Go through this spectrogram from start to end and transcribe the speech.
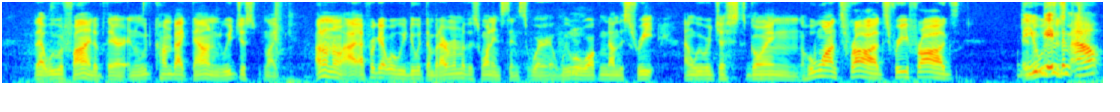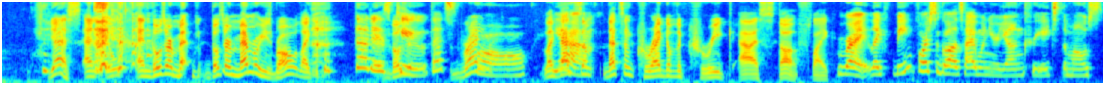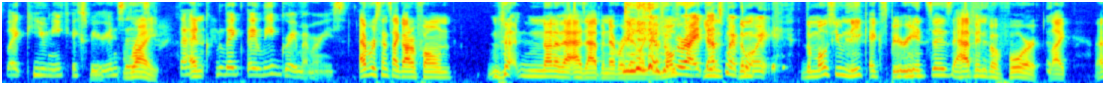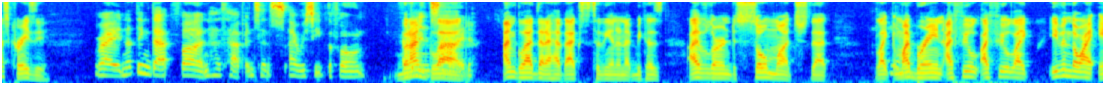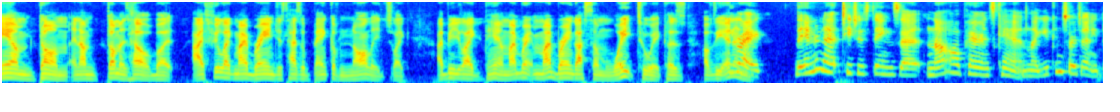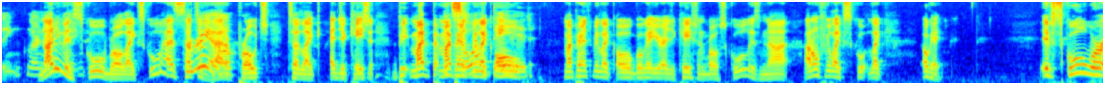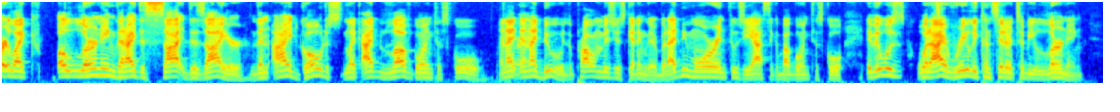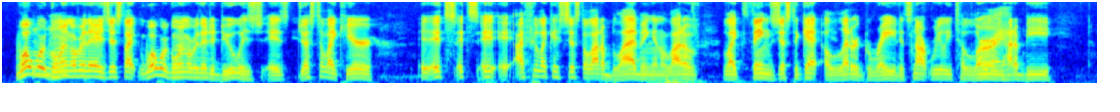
that we would find up there and we'd come back down and we'd just like i don't know I, I forget what we do with them but i remember this one instance where we were mm. walking down the street and we were just going who wants frogs? Free frogs. Do And you gave just- them out? yes and it, and those are me- those are memories bro. Like That is Those are- cute. That's Right. Aw. like Yeah. that's some that's some craig of the creek ass stuff like Right. Like being forced to go outside when you're young creates the most like unique experiences. right That And- like they leave great memories. ever since I got a phone, none of that has happened ever again. Like most right. That's my the, point. The most unique experiences happened before. Like that's crazy. Right. Nothing that fun has happened since I received the phone. But I'm glad. I'm glad that I have access to the internet because I've learned so much that like Yeah. my brain I feel I feel like even though I am dumb and I'm dumb as hell, but I feel like my brain just has a bank of knowledge. Like I'd be like, damn, my brain my brain got some weight to it because of the internet. Right. The internet teaches things that not all parents can. Like you can search anything, learn. Not even school, bro. Like school has such a bad approach to like education. Pe- my my It's parents so be like, oh, my parents be like, "Oh, go get your education, bro." School is not. I don't feel like school. Like, okay, if school were like a learning that I decide desire, then I'd go to like I'd love going to school, and I and I do. The problem is just getting there, but I'd be more enthusiastic about going to school if it was what I really consider to be learning. What we're Mhm. going over there is just like what we're going over there to do is is just to like hear it, it's it's it, it, I feel like it's just a lot of blabbing and a lot of like things just to get a letter grade. It's not really to learn Right. how to be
